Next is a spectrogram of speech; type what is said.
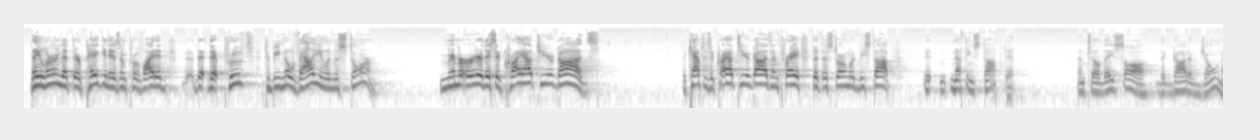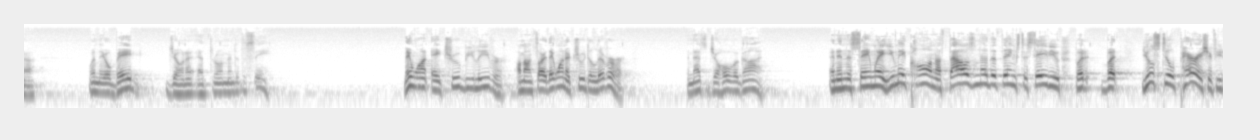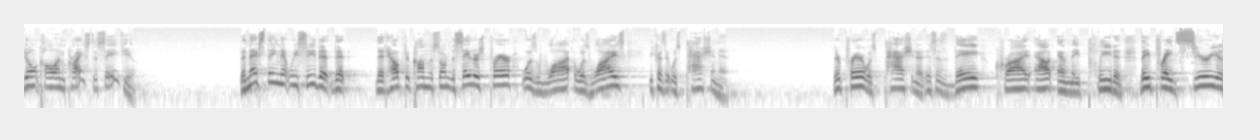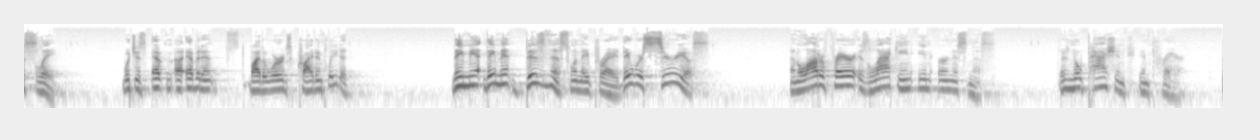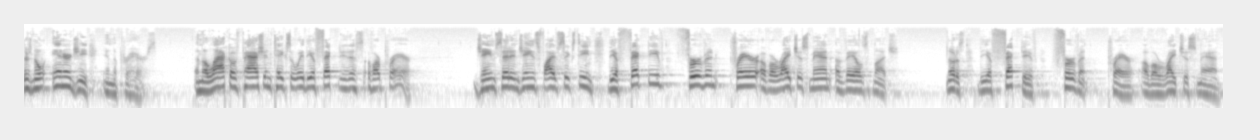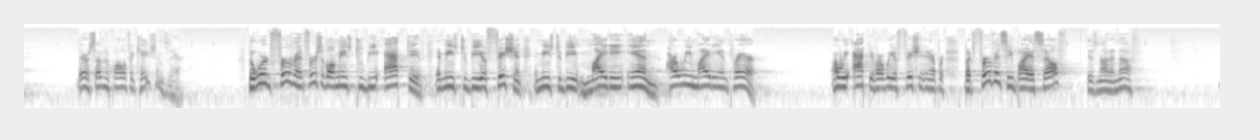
They learned that their paganism provided, that, that proved to be no value in the storm. Remember earlier they said, Cry out to your gods. The captain said, Cry out to your gods and pray that the storm would be stopped. It, nothing stopped it until they saw the God of Jonah when they obeyed Jonah and threw him into the sea. They want a true believer. I'm, I'm sorry, they want a true deliverer. And that's Jehovah God. And in the same way, you may call on a thousand other things to save you, but, but you'll still perish if you don't call on Christ to save you. The next thing that we see that, that that helped to calm the storm. The sailor's prayer was, was wise because it was passionate. Their prayer was passionate. It says they cried out and they pleaded. They prayed seriously, which is ev- uh, evident by the words cried and pleaded. They meant, they meant business when they prayed, they were serious. And a lot of prayer is lacking in earnestness. There's no passion in prayer. There's no energy in the prayers. And the lack of passion takes away the effectiveness of our prayer. James said in James 5:16, "The effective fervent prayer of a righteous man avails much." Notice, the effective fervent prayer of a righteous man. There are seven qualifications there. The word fervent, first of all, means to be active. It means to be efficient. It means to be mighty in. Are we mighty in prayer? Are we active? Are we efficient in our prayer? But fervency by itself is not enough.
